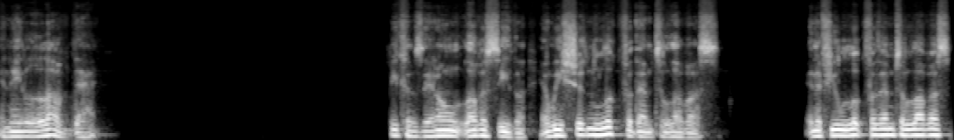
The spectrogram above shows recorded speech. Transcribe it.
and they love that because they don't love us either. And we shouldn't look for them to love us. And if you look for them to love us,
